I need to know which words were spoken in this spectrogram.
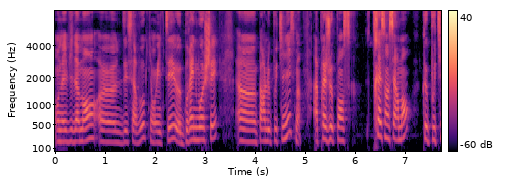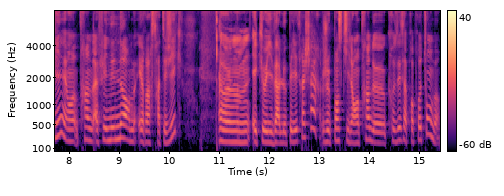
On a évidemment euh, des cerveaux qui ont été brainwashés euh, par le poutinisme. Après, je pense très sincèrement Poutine a fait une énorme erreur stratégique. euh, et qu'il va le payer très cher. Je pense qu'il est en train de creuser sa propre tombe.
